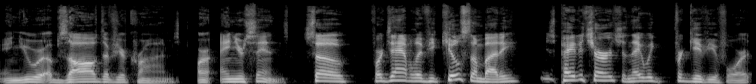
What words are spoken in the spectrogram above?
and you were absolved of your crimes or and your sins. So, for example, if you kill somebody, you just pay the church and they would forgive you for it.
